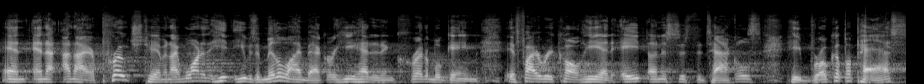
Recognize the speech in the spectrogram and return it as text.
And, and, I, and I approached him, and I wanted, he, he was a middle linebacker. He had an incredible game. If I recall, he had eight unassisted tackles, he broke up a pass,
